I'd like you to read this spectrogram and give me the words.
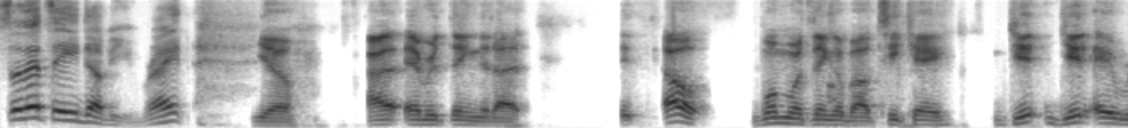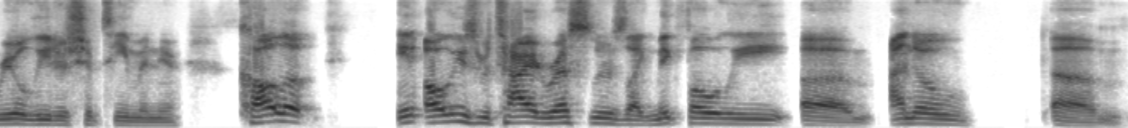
So that's AEW, right? Yeah, I, everything that I. It, oh, one more thing about TK. Get get a real leadership team in there. Call up in, all these retired wrestlers like Mick Foley. Um, I know um,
